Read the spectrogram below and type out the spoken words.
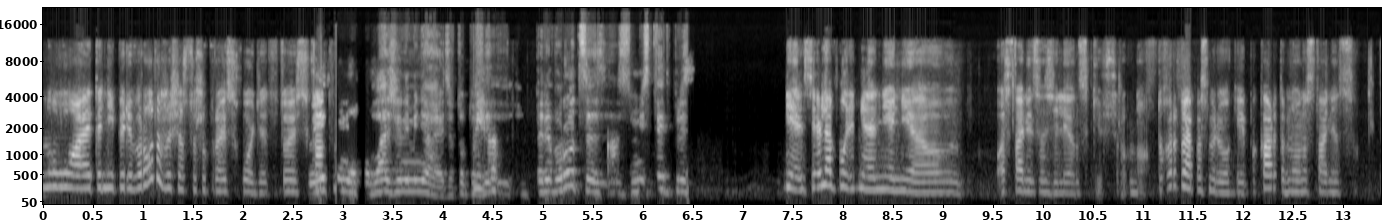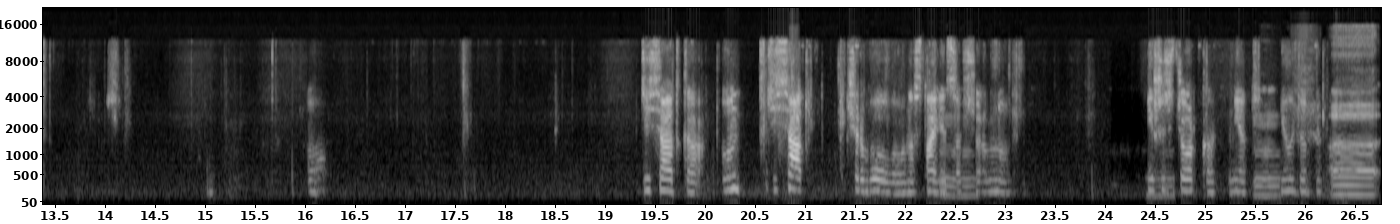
Ну, а это не переворот уже сейчас то, что происходит? То есть Ну, как... як міняється, власть же не міняється. Тобто Ні. з- переворот це змістить президент. Не, Зеля будет... Не, не, не, э, останется Зеленский все равно. Ну, хорошо, я посмотрю, окей, по картам, но он останется. Ну. Десятка. Он в десятку червовый, он останется Мгм. все равно. И Мгм. шестерка. Нет, Мгм. не уйдет. Е,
